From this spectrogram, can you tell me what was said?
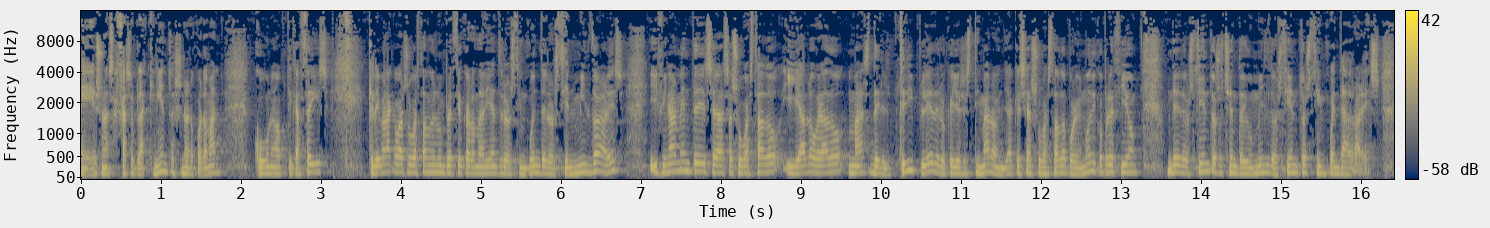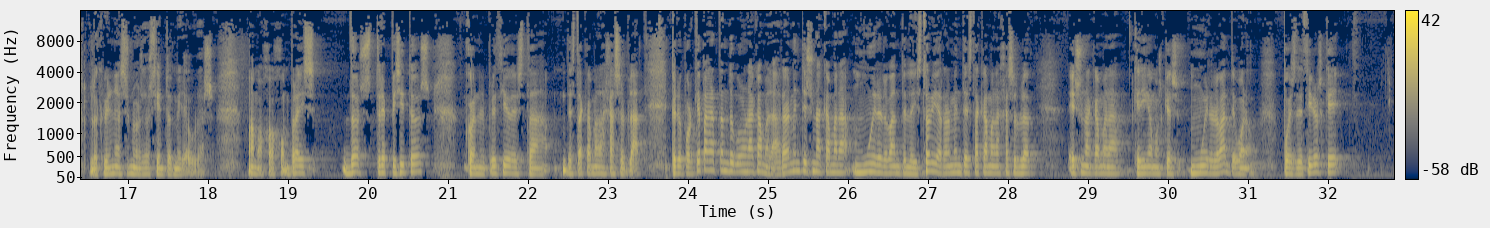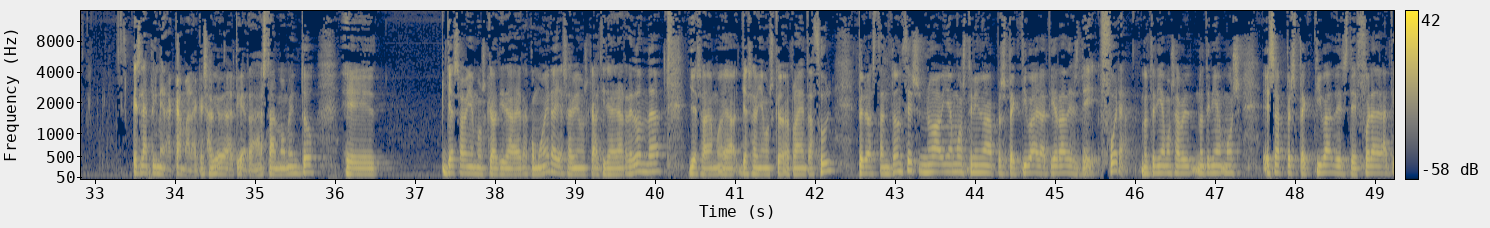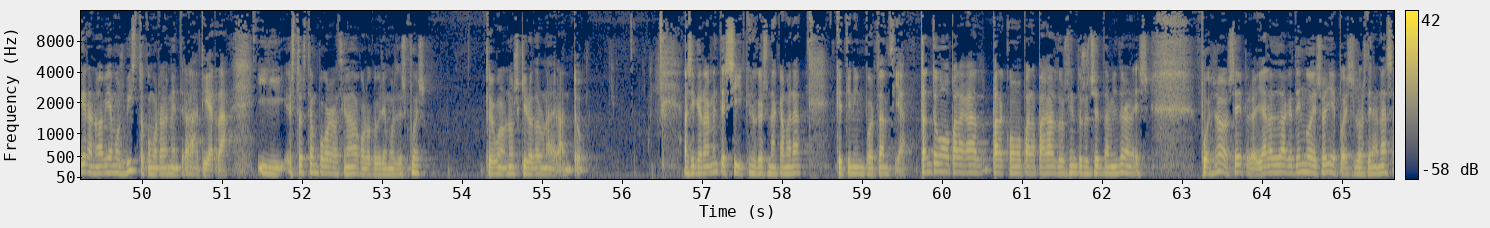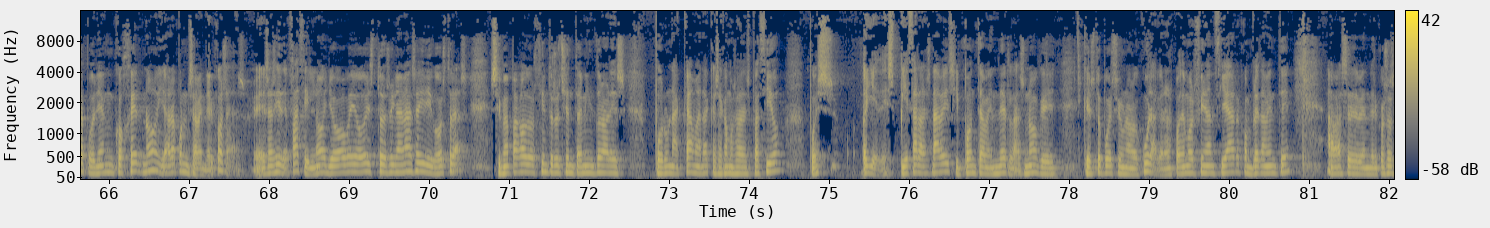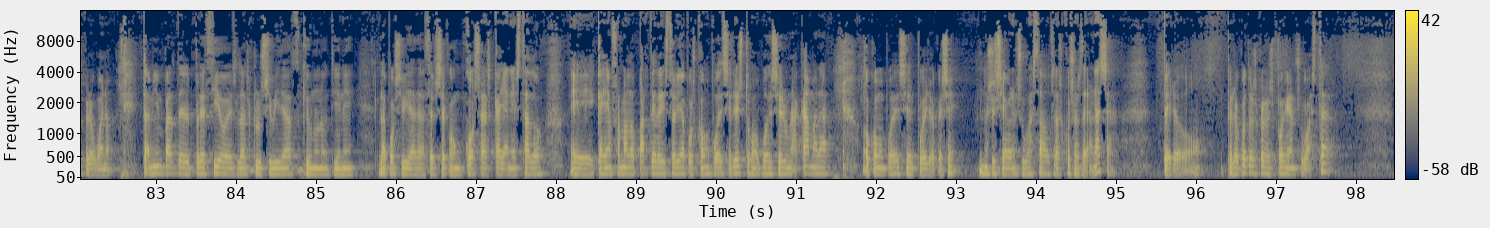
eh, es una Hasselblad 500, si no recuerdo mal, con una óptica 6, que le iban a acabar subastando en un precio que rondaría entre los 50 y los 100 mil dólares, y finalmente se ha, subastado y ha logrado más del triple de lo que ellos estimaron, ya que se ha subastado por el módico precio de 281.250 dólares, lo que vienen a ser unos 200.000 euros. Vamos, os compráis dos, tres pisitos con el precio de esta, de esta cámara Hasselblad. Pero ¿por qué pagar tanto por una cámara? Realmente es una cámara muy relevante en la historia. Realmente esta cámara Hasselblad es una cámara que digamos que es muy relevante. Bueno, pues deciros que es la primera cámara que salió de la Tierra. Hasta el momento eh, ya sabíamos que la Tierra era como era, ya sabíamos que la Tierra era redonda, ya sabíamos, ya sabíamos que era el planeta azul, pero hasta entonces no habíamos tenido una perspectiva de la Tierra desde fuera, no teníamos, no teníamos esa perspectiva desde fuera de la Tierra, no habíamos visto cómo realmente era la Tierra. Y esto está un poco relacionado con lo que veremos después. Pero bueno, no os quiero dar un adelanto. Así que realmente sí, creo que es una cámara que tiene importancia. Tanto como para pagar, como para pagar 280 mil dólares. Pues no lo sé, pero ya la duda que tengo es, oye, pues los de la NASA podrían coger, ¿no? Y ahora ponerse a vender cosas. Es así de fácil, ¿no? Yo veo esto, soy la NASA y digo, ostras, si me ha pagado 280 mil dólares por una cámara que sacamos al espacio, pues oye, despieza las naves y ponte a venderlas, ¿no? Que, esto puede ser una locura, que nos podemos financiar completamente a base de vender cosas, pero bueno, también parte del precio es la exclusividad que uno no tiene la posibilidad de hacerse con cosas que hayan estado, eh, que hayan formado parte de la historia, pues como puede ser esto, como puede ser una cámara, o como puede ser, pues yo qué sé, no sé si habrán subastado otras cosas de la NASA, pero, pero ¿qué otras cosas podrían subastar?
